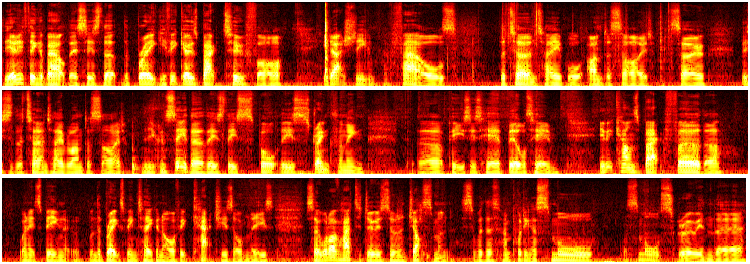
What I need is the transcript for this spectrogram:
The only thing about this is that the brake, if it goes back too far, it actually fouls the turntable underside. So this is the turntable underside. And you can see there these these sport these strengthening uh, pieces here built in. If it comes back further when it's being when the brake's being taken off, it catches on these. So what I've had to do is do an adjustment. So with i I'm putting a small a small screw in there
